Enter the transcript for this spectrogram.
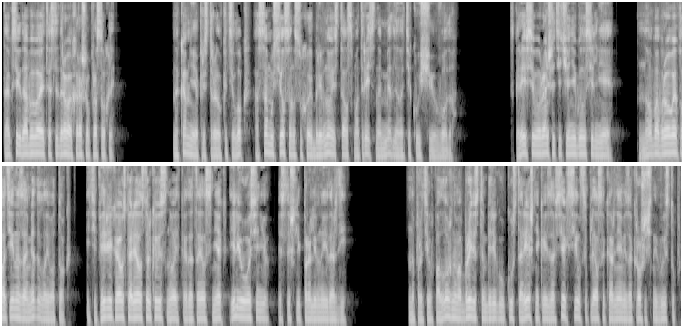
Так всегда бывает, если дрова хорошо просохли. На камне я пристроил котелок, а сам уселся на сухое бревно и стал смотреть на медленно текущую воду. Скорее всего, раньше течение было сильнее, но бобровая плотина замедлила его ток, и теперь река ускорялась только весной, когда таял снег, или осенью, если шли проливные дожди. На противоположном обрывистом берегу куст орешника изо всех сил цеплялся корнями за крошечный выступ.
